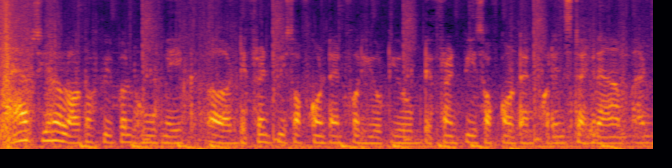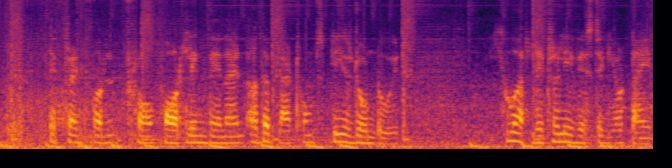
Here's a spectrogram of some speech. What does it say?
i have seen a lot of people who make a different piece of content for youtube different piece of content for instagram and different for, for for linkedin and other platforms. Please don't do it. You are literally wasting your time.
